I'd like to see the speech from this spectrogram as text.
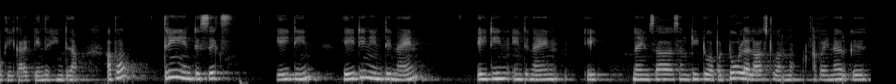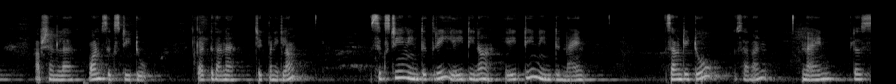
okay correct இந்த ஹிண்ட் தான். அப்போ three into six eighteen eighteen into nine eighteen into nine eight nine சா செவன்ட்டி டூ அப்போ டூவில் லாஸ்ட் வரணும். அப்போ என்ன இருக்குது ஆப்ஷனில் ஒன் சிக்ஸ்டி டூ கரெக்டு தானே? செக் பண்ணிக்கலாம். சிக்ஸ்டீன் இன்ட்டு த்ரீ எயிட்டினா eighteen into nine seventy two seven nine plus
